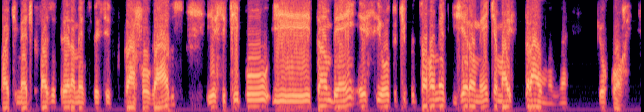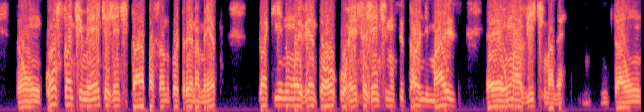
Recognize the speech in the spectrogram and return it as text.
Parte médica faz o treinamento específico para afogados e esse tipo e também esse outro tipo de salvamento que geralmente é mais traumas, né, que ocorre. Então, constantemente a gente está passando por treinamento para que numa eventual ocorrência a gente não se torne mais é, uma vítima, né? Então,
